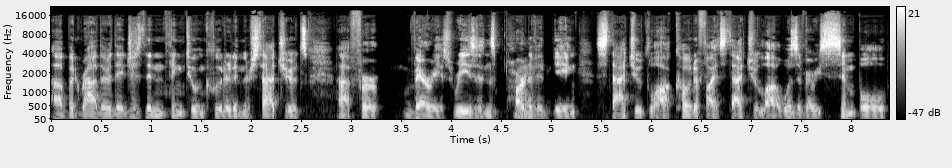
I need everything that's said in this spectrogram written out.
uh, but rather they just didn't think to include it in their statutes uh, for various reasons. Part of it being statute law, codified statute law, was a very simple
